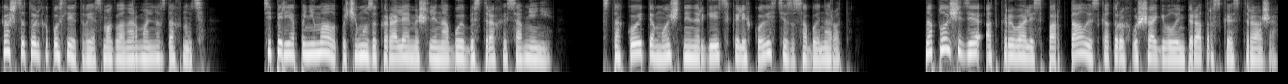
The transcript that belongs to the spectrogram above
Кажется, только после этого я смогла нормально вздохнуть. Теперь я понимала, почему за королями шли на бой без страха и сомнений. С такой-то мощной энергетикой легко вести за собой народ. На площади открывались порталы, из которых вышагивала императорская стража.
